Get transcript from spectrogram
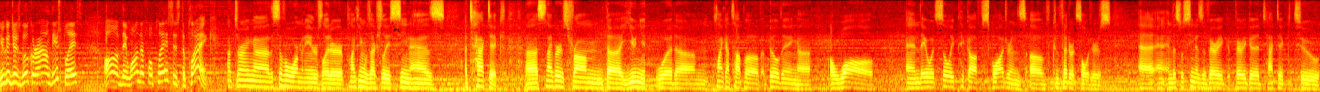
you could just look around this place, all of the wonderful places to plank. Uh, During uh, the Civil War, many years later, planking was actually seen as a tactic. Uh, snipers from the Union would um, plank on top of a building, uh, a wall, and they would slowly pick off squadrons of Confederate soldiers. Uh, and, and this was seen as a very, very good tactic to,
